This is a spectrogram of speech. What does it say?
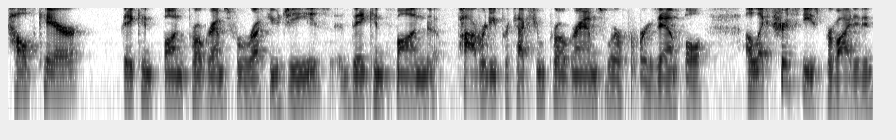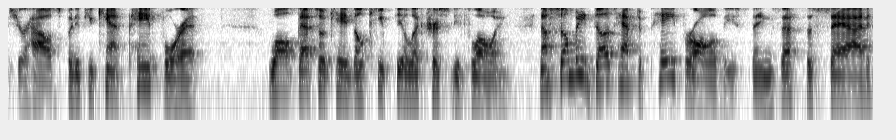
healthcare, they can fund programs for refugees, they can fund poverty protection programs where, for example, electricity is provided into your house, but if you can't pay for it, well, that's okay. They'll keep the electricity flowing. Now, somebody does have to pay for all of these things. That's the sad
